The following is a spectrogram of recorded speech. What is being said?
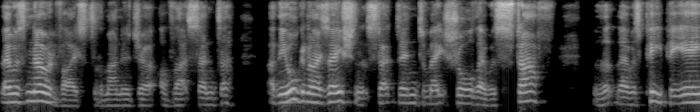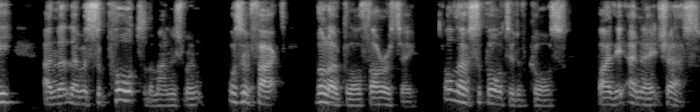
there was no advice to the manager of that centre, and the organisation that stepped in to make sure there was staff, that there was PPE, and that there was support to the management was in fact the local authority, although supported, of course, by the NHS.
